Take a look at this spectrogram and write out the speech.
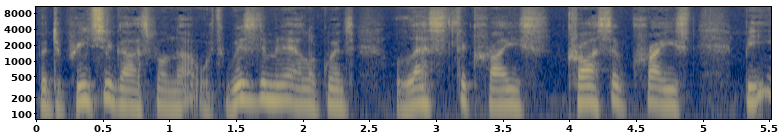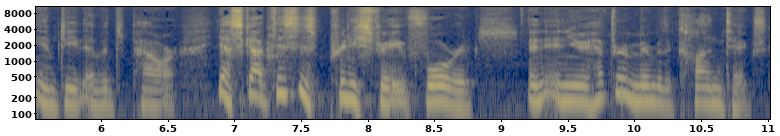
but to preach the gospel, not with wisdom and eloquence, lest the Christ, cross of Christ be emptied of its power. Yeah, Scott, this is pretty straightforward. And, and you have to remember the context.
